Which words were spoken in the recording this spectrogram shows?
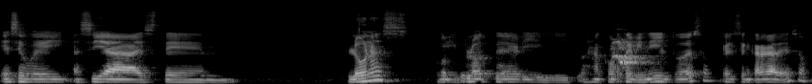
Ese güey hacía, este, lonas y plotter y ajá, corte vinil, todo eso. Él se encarga de eso.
